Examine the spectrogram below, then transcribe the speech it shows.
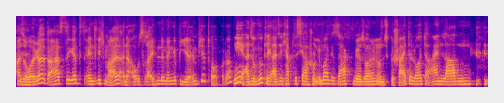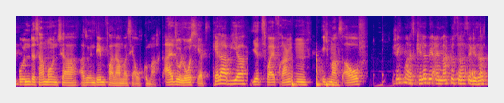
Also Holger, da hast du jetzt endlich mal eine ausreichende Menge Bier im Biertalk, oder? Nee, also wirklich, also ich habe das ja schon immer gesagt, wir sollen uns gescheite Leute einladen und das haben wir uns ja, also in dem Fall haben wir es ja auch gemacht. Also los jetzt. Kellerbier, ihr zwei Franken, ich mach's auf. Schenk mal das Kellerbier ein. Markus, du hast ja gesagt,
